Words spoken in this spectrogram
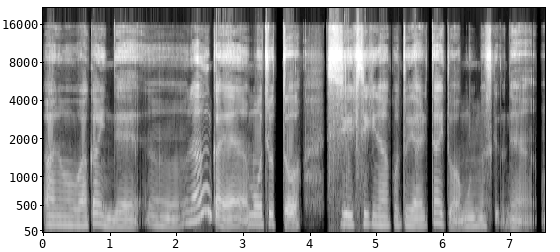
あの、若いんで、うん、なんかね、もうちょっと刺激的なことやりたいとは思いますけどね。う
